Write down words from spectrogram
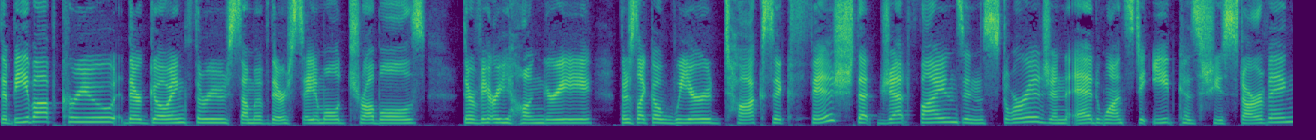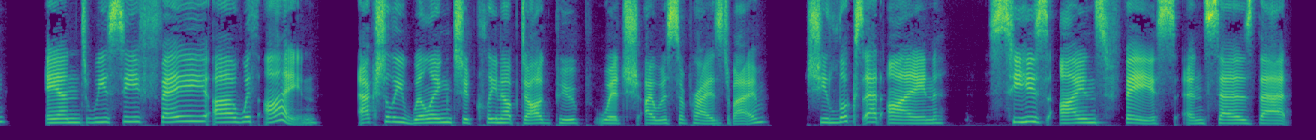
The Bebop crew, they're going through some of their same old troubles. They're very hungry. There's like a weird toxic fish that Jet finds in storage, and Ed wants to eat because she's starving. And we see Faye uh, with Ein, actually willing to clean up dog poop, which I was surprised by. She looks at Ein, sees Ein's face, and says that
